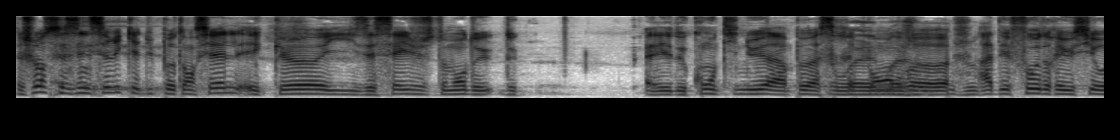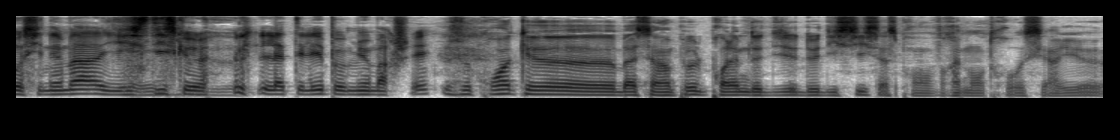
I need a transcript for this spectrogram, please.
Je pense que c'est une série qui a du potentiel et qu'ils essayent justement de, de, allez, de continuer un peu à se Ouais, répandre. moi, je- euh, je- À défaut de réussir au cinéma, ils se disent que la télé peut mieux marcher. je crois que bah, c'est un peu le problème de, de DC. Ça se prend vraiment trop au sérieux.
